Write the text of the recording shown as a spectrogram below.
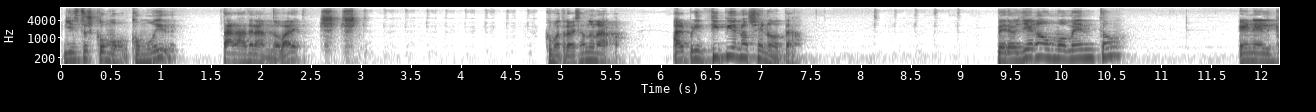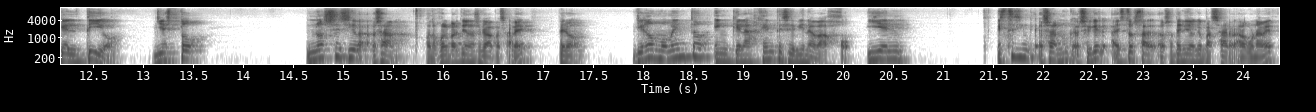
y esto es como, como ir taladrando, ¿vale? Como atravesando una, al principio no se nota. Pero llega un momento en el que el tío, y esto no sé si va, o sea, cuando juegue el partido no sé qué va a pasar, ¿eh? Pero llega un momento en que la gente se viene abajo. Y en... Este, o esto os ha, tenido que pasar alguna vez,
